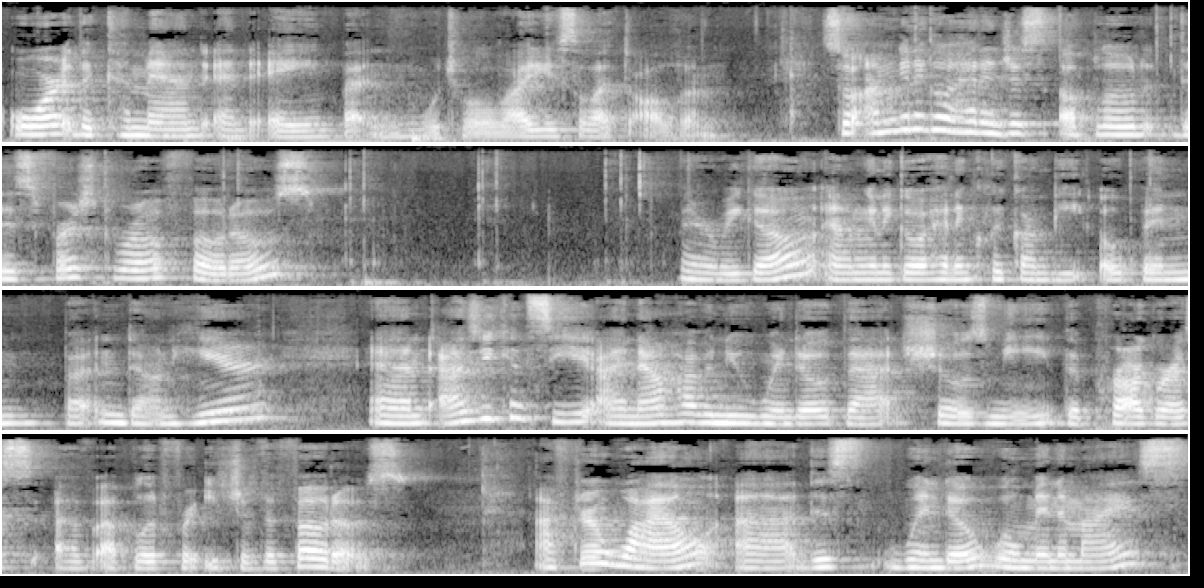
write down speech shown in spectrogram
or the command and A button, which will allow you to select all of them. So I'm going to go ahead and just upload this first row of photos. There we go. And I'm going to go ahead and click on the open button down here and as you can see, I now have a new window that shows me the progress of upload for each of the photos. After a while, uh, this window will minimize,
